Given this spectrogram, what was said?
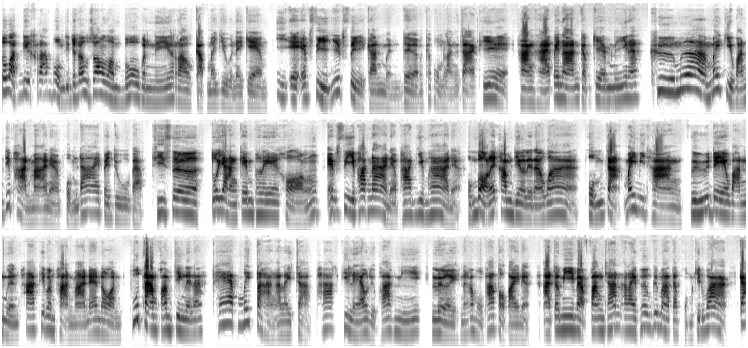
สวัสดีครับผมยินดีต้อนรับสู่องลอมโบวันนี้เรากลับมาอยู่ในเกม EAFC 24 กันเหมือนเดิมครับผมหลังจากที่ห่างหายไปนานกับเกมนี้นะ คือเมื่อไม่กี่วันที่ผ่านมาเนี่ย ผมได้ไปดูแบบทีเซอร์ตัวอย่างเกมเพลย์ของ FC ภาคหน้าเนี่ย ภาค 25 เนี่ย ผมบอกได้คำเดียวเลยนะว่า ผมจะไม่มีทางซื้อ Day 1เหมือนภาคที่มันผ่านมาแน่นอน พูดตามความจริงเลยนะ แทบไม่ต่างอะไรจากภาคที่แล้วหรือภาคนี้เลยนะครับผมภาคต่อไปเนี่ย อาจจะมีแบบฟังก์ชันอะไรเพิ่มขึ้นมา แต่ผมคิดว่า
